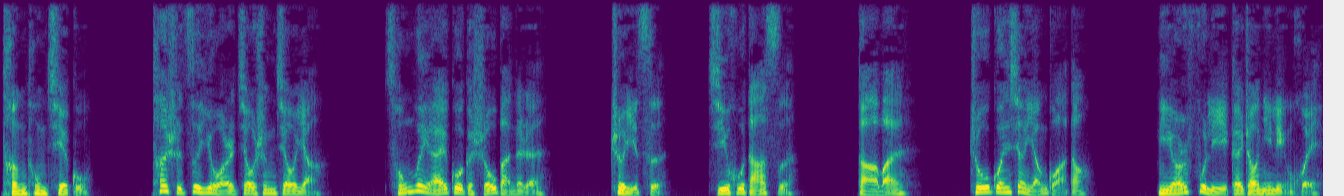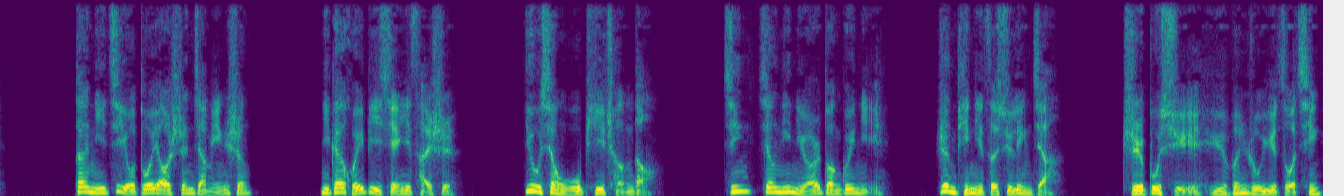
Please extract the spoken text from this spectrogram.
疼痛切骨。他是自幼儿娇生娇养，从未挨过个手板的人，这一次几乎打死。打完，周官向杨寡道：“你儿府里该找你领回，但你既有多要身价名声，你该回避嫌疑才是。”又向吴丕成道。今将你女儿断归你，任凭你择婿另嫁，只不许与温如玉做亲。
